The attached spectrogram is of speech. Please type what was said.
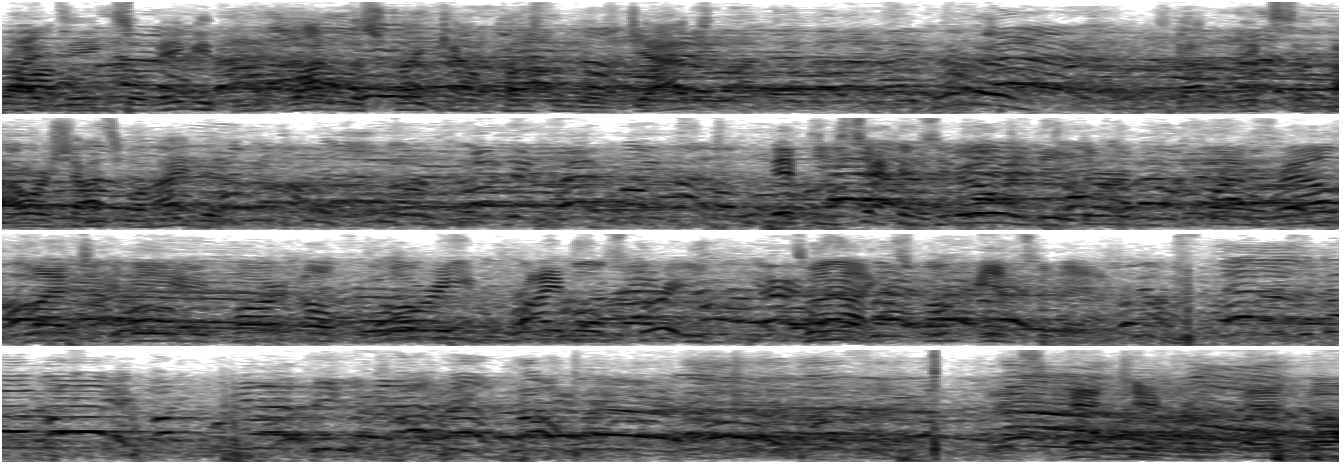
robbing, so maybe a lot of the strike count comes from those jabs. He's got to mix some power shots behind it. 50 seconds to go in the third round. Glad you could be a part of Glory Rivals 3 tonight from Amsterdam. This head kick from Ben Mo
